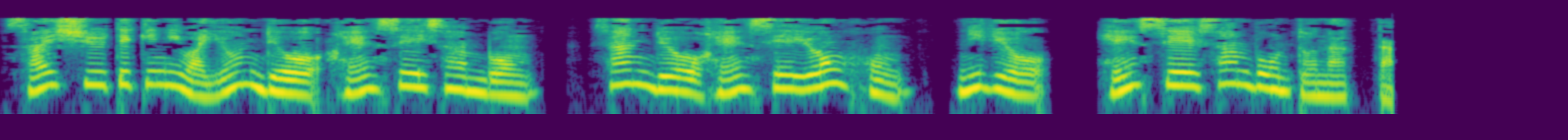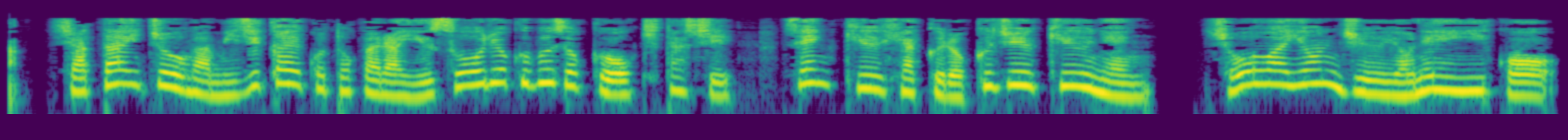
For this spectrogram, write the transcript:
最終的には4両編成3本、3両編成4本、2両、編成3本となった。車体長が短いことから輸送力不足をきたし、1969年、昭和44年以降、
